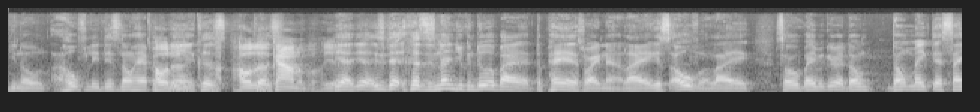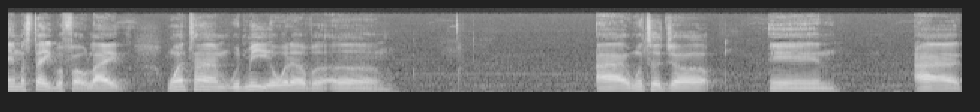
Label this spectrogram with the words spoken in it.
you know hopefully this don't happen hold again because hold her accountable. Yeah. Yeah, yeah, because there's nothing you can do about the past right now. Like it's over. Like so, baby girl, don't don't make that same mistake before. Like one time with me or whatever, um, I went to a job and I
